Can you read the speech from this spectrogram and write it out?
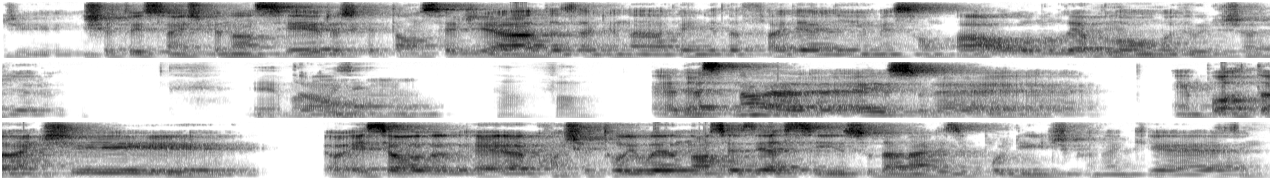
de, instituições financeiras que estão sediadas ali na Avenida Faria Lima, em São Paulo, ou no Leblon, no Rio de Janeiro. É, então, coisa... Ah, fala. É, dessa, não, é, é, isso, né? É importante. Esse é, é, constitui o nosso exercício da análise política, né? Que é,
